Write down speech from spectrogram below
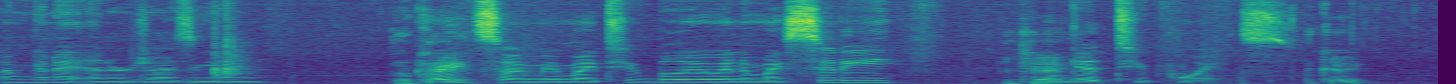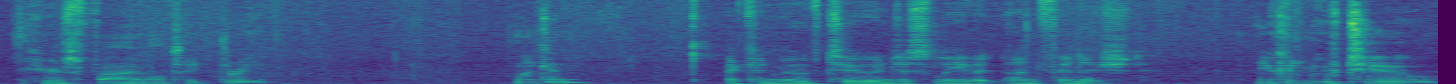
I'm gonna energize again. Okay. Right. So I move my two blue into my city Okay. and get two points. Okay. Here's five. I'll take three. Lincoln, I can move two and just leave it unfinished. you can move two.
